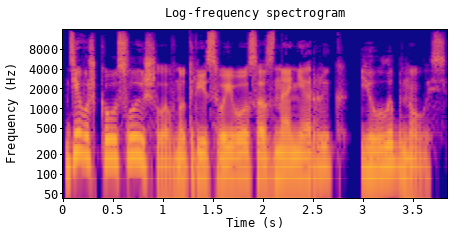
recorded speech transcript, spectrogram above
Девушка услышала внутри своего сознания рык и улыбнулась.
